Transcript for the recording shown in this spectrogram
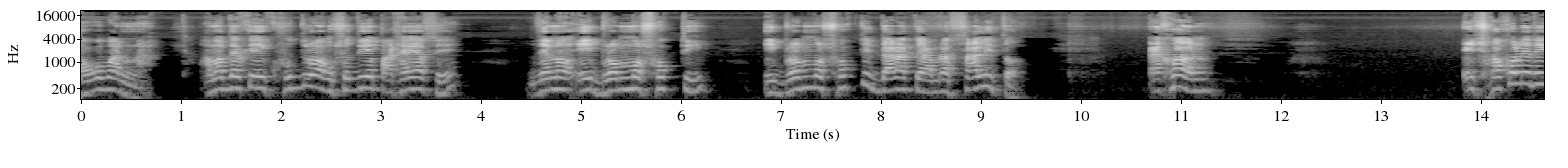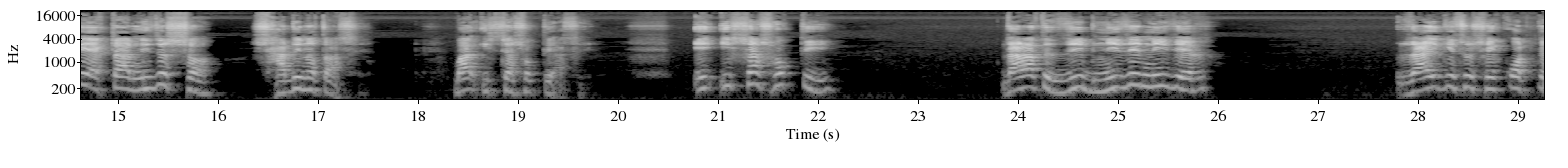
ভগবান না। আমাদেরকে এই ক্ষুদ্র অংশ দিয়ে পাঠাই আছে যেন এই ব্রহ্ম শক্তি এই ব্রহ্ম শক্তির দ্বারাতে আমরা চালিত। এখন এই সকলেরই একটা নিজস্ব স্বাধীনতা আছে বা ইচ্ছা শক্তি আছে। এই ইচ্ছা শক্তি দ্বারাতে জীব নিজে নিজের যাই কিছু সে করতে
